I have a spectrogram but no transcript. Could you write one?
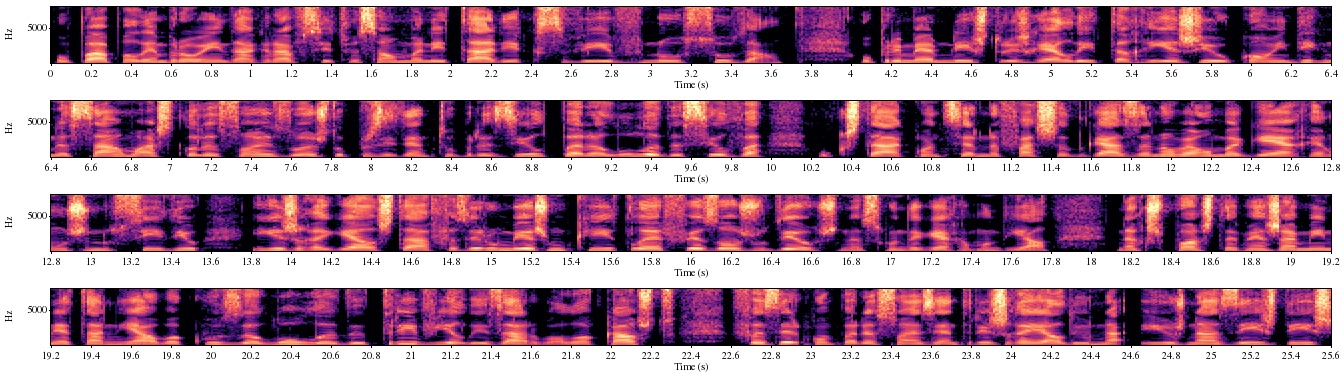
O Papa lembrou ainda a grave situação humanitária que se vive no Sudão. O primeiro-ministro israelita reagiu com indignação às declarações hoje do presidente do Brasil para Lula da Silva. O que está a acontecer na faixa de Gaza não é uma guerra, é um genocídio e Israel está a fazer o mesmo que Hitler fez aos judeus na Segunda Guerra Mundial. Na resposta, Benjamin Netanyahu acusa Lula de trivializar o Holocausto. Fazer comparações entre Israel e os nazis, diz,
